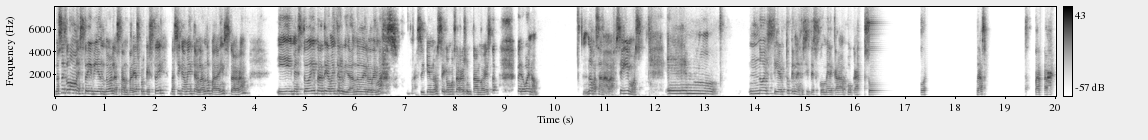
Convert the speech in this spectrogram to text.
No sé cómo me estoy viendo en las pantallas porque estoy básicamente hablando para Instagram y me estoy prácticamente olvidando de lo demás, así que no sé cómo está resultando esto, pero bueno, no pasa nada, seguimos. Em, no es cierto que necesites comer cada pocas horas para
